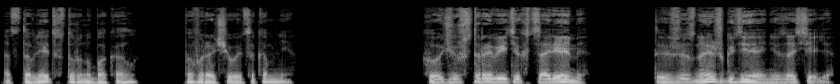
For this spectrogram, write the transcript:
отставляет в сторону бокал, поворачивается ко мне. Хочешь стравить их царями? Ты же знаешь, где они засели?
